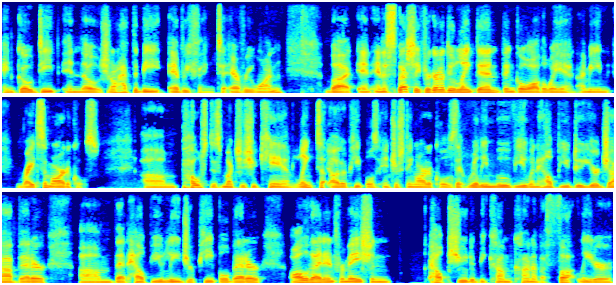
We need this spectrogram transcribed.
and go deep in those. You don't have to be everything to everyone but and and especially if you're going to do linkedin then go all the way in. I mean write some articles um, post as much as you can link to other people's interesting articles that really move you and help you do your job better um, that help you lead your people better all of that information helps you to become kind of a thought leader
